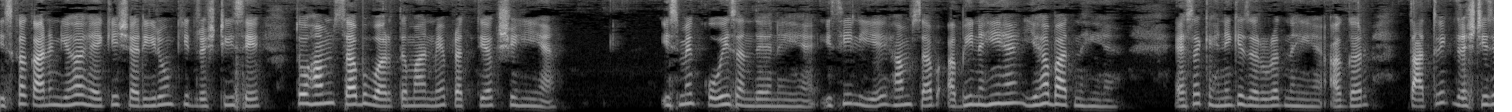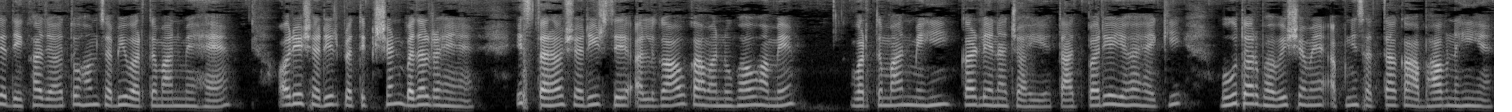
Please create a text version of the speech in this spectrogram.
इसका कारण यह है कि शरीरों की दृष्टि से तो हम सब वर्तमान में प्रत्यक्ष ही हैं। इसमें कोई संदेह नहीं है। इसीलिए हम सब अभी नहीं हैं, यह बात नहीं है। ऐसा कहने की ज़रूरत नहीं है। अगर तात्विक दृष्टि से देखा जाए तो हम सभी वर्तमान में हैं और ये शरीर प्रतिक्षण बदल रहे हैं। इस तरह शरीर से अलगाव का अनुभव हमें वर्तमान में ही कर लेना चाहिए। तात्पर्य यह है कि भूत और भविष्य में अपनी सत्ता का अभाव नहीं है।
